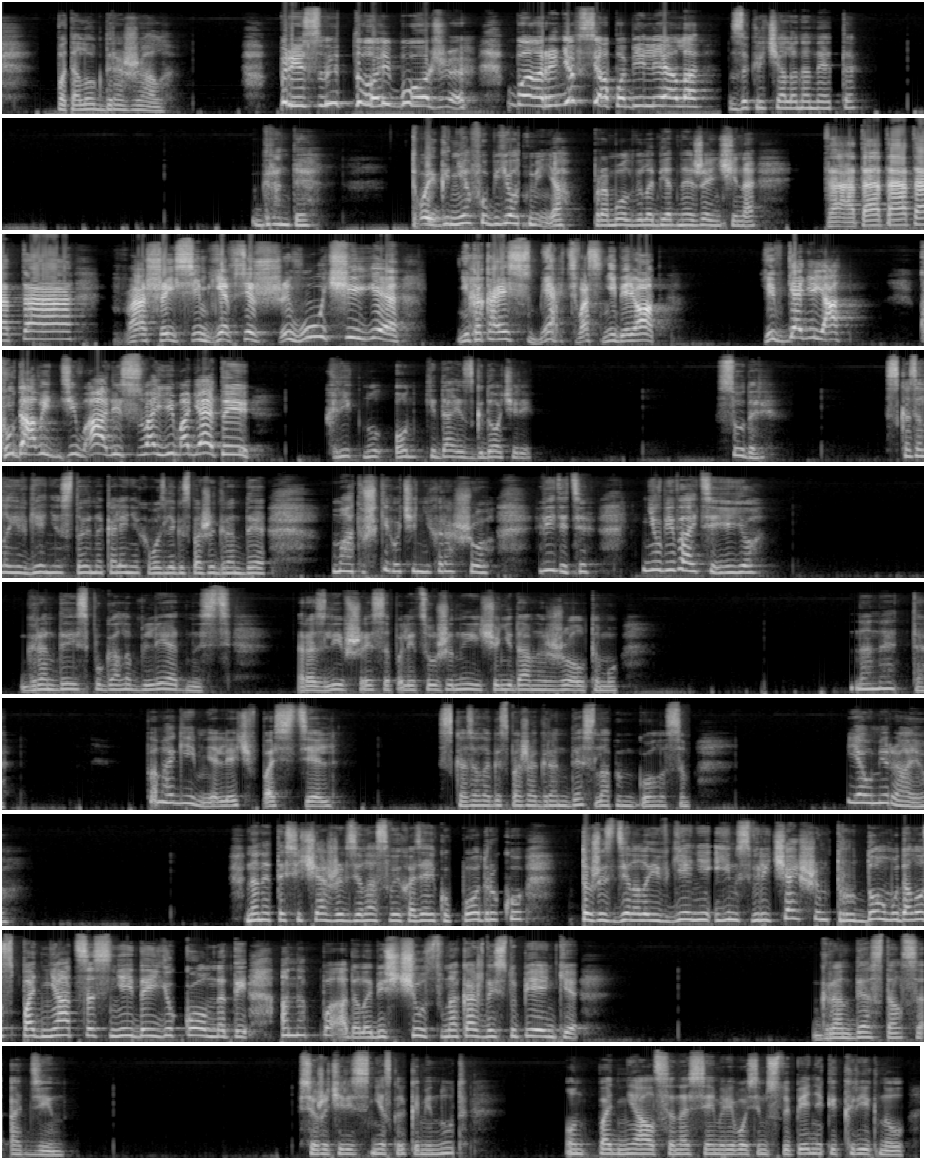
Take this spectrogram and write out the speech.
потолок дрожал. «Пресвятой Боже! Барыня вся побелела!» — закричала Нанетта. «Гранде, твой гнев убьет меня!» — промолвила бедная женщина. «Та-та-та-та-та! В вашей семье все живучие! Никакая смерть вас не берет! Евгения, куда вы девали свои монеты?» — крикнул он, кидаясь к дочери. «Сударь», — сказала Евгения, стоя на коленях возле госпожи Гранде, — «матушке очень нехорошо. Видите, не убивайте ее». Гранде испугала бледность, разлившаяся по лицу жены еще недавно желтому. «Нанетта, помоги мне лечь в постель», — сказала госпожа Гранде слабым голосом. «Я умираю». Нанетта сейчас же взяла свою хозяйку под руку, тоже сделала Евгения, и им с величайшим трудом удалось подняться с ней до ее комнаты. Она падала без чувств на каждой ступеньке. Гранде остался один. Все же через несколько минут он поднялся на семь или восемь ступенек и крикнул —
